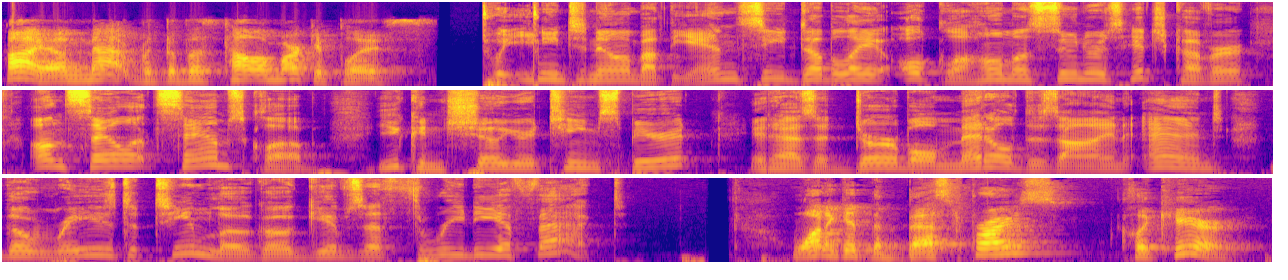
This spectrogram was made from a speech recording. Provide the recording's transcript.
Hi, I'm Matt with the Buzztala Marketplace. what you need to know about the NCAA Oklahoma Sooners hitch cover on sale at Sam's Club. You can show your team spirit. It has a durable metal design, and the raised team logo gives a 3D effect. Want to get the best price? Click here.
